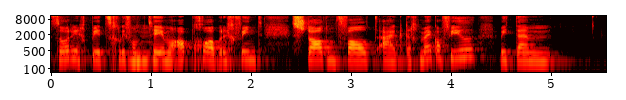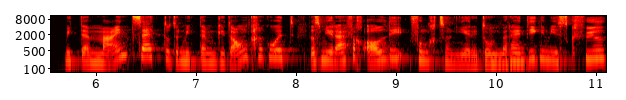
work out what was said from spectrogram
sorry, ich bin jetzt ein bisschen vom mhm. Thema abgekommen, aber ich finde, es steht und fällt eigentlich mega viel mit dem mit dem Mindset oder mit dem Gedankengut, dass wir einfach alle funktionieren. Und wir haben irgendwie das Gefühl,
